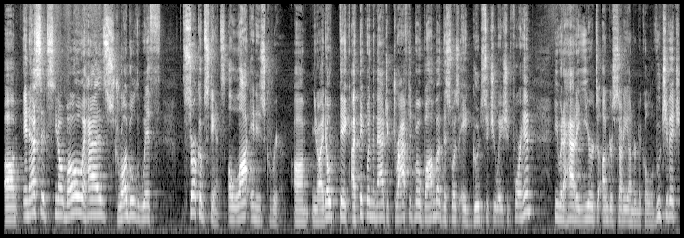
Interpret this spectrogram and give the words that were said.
Um, in essence, you know, Mo has struggled with circumstance a lot in his career. Um, you know, I don't think, I think when the Magic drafted Mo Bamba, this was a good situation for him. He would have had a year to understudy under Nikola Vucevic,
